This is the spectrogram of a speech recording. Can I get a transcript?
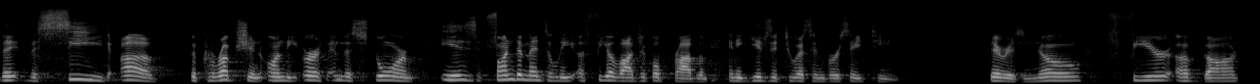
the, the seed of the corruption on the earth and the storm is fundamentally a theological problem, and he gives it to us in verse 18. There is no fear of God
